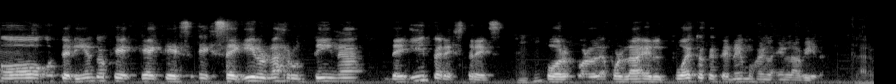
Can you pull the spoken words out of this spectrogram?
O teniendo que, que seguir una rutina de hiperestrés por, por, el puesto que tenemos en la, en la vida. Claro.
